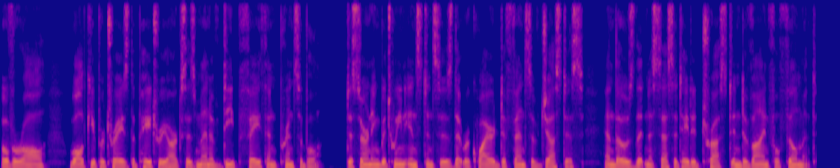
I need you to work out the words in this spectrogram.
Overall, Waltke portrays the patriarchs as men of deep faith and principle, discerning between instances that required defense of justice and those that necessitated trust in divine fulfillment,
